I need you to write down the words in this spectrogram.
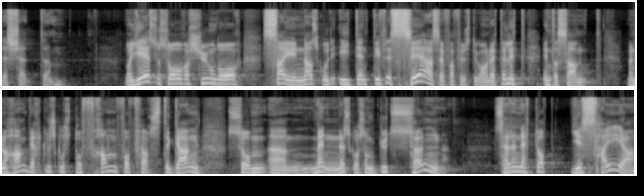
det skjedde. Når Jesus over 700 år senere skulle identifisere seg for første gang Dette er litt interessant. Men når han virkelig skulle stå fram for første gang som eh, menneske og som Guds sønn, så er det nettopp Jesaja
